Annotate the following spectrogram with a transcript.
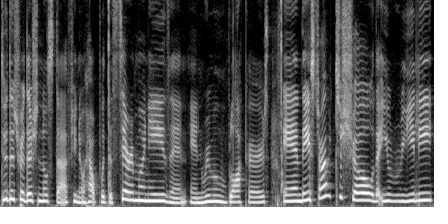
do the traditional stuff, you know, help with the ceremonies and, and remove blockers. And they start to show that you really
